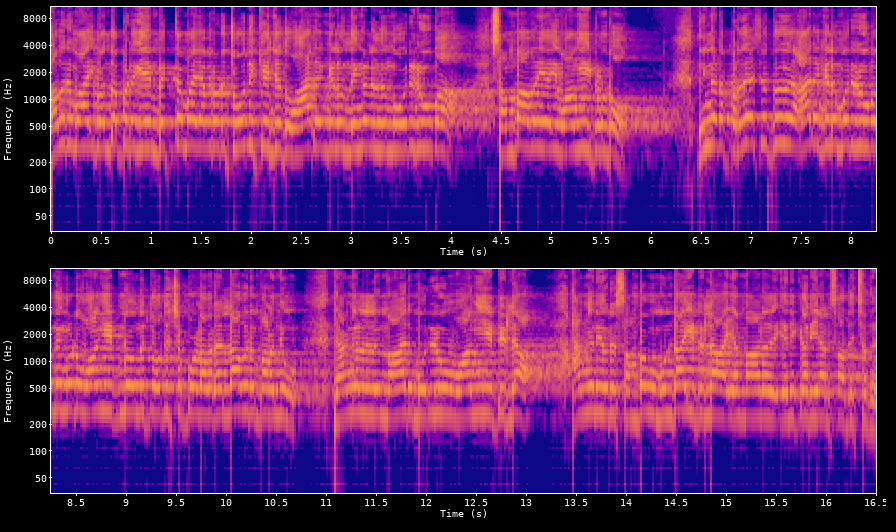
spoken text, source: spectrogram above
അവരുമായി ബന്ധപ്പെടുകയും വ്യക്തമായി അവരോട് ചോദിക്കുകയും ചെയ്തു ആരെങ്കിലും നിങ്ങളിൽ നിന്ന് ഒരു രൂപ സംഭാവനയായി വാങ്ങിയിട്ടുണ്ടോ? നിങ്ങളുടെ പ്രദേശത്ത് ആരെങ്കിലും ഒരു രൂപ നിങ്ങളോട് എന്ന് ചോദിച്ചപ്പോൾ അവരെല്ലാവരും പറഞ്ഞു ഞങ്ങളിൽ നിന്ന് ആരും ഒരു രൂപ വാങ്ങിയിട്ടില്ല. അങ്ങനെ ഒരു സംഭവം ഉണ്ടായിട്ടില്ല എന്നാണ് എനിക്കറിയാൻ സാധിച്ചത്.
